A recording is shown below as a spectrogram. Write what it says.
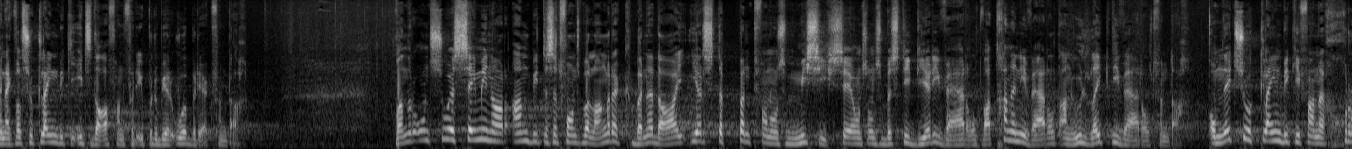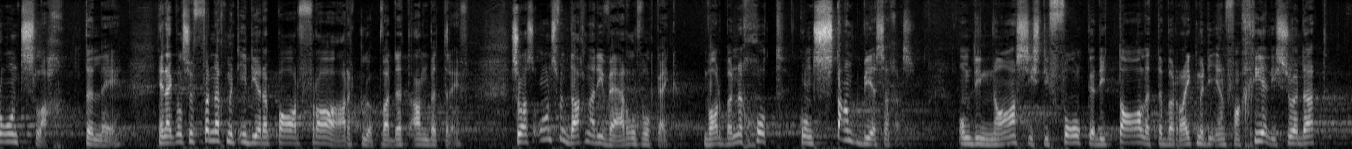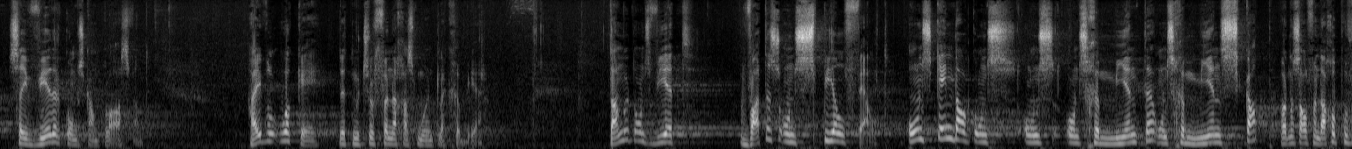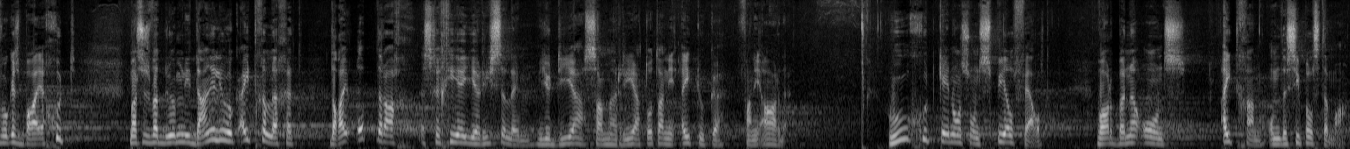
En ek wil so klein bietjie iets daarvan vir u probeer oopbreek vandag. Wanneer ons so 'n seminar aanbied, is dit vir ons belangrik binne daai eerste punt van ons missie, sê ons ons bestudeer die wêreld. Wat gaan in die wêreld aan? Hoe lyk die wêreld vandag? Om net so 'n klein bietjie van 'n grondslag te lê. En ek wil so vinnig met u deur 'n paar vrae hardloop wat dit aanbetref. So as ons vandag na die wêreld wil kyk, waar binne God konstant besig is om die nasies, die volke, die tale te bereik met die evangelie sodat sy wederkoms kan plaasvind. Hy wil ook hê dit moet so vinnig as moontlik gebeur. Dan moet ons weet wat is ons speelveld? Ons ken dalk ons ons ons gemeente, ons gemeenskap wat ons al vandag op gefokus baie goed. Maar soos wat Dominee Daniel ook uitgelig het, daai opdrag is gegee Jerusalem, Judea, Samaria tot aan die uithoeke van die aarde. Hoe goed ken ons ons speelveld waarbinne ons uitgaan om disippels te maak?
